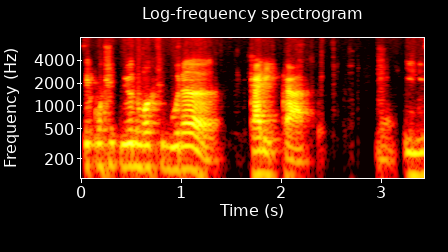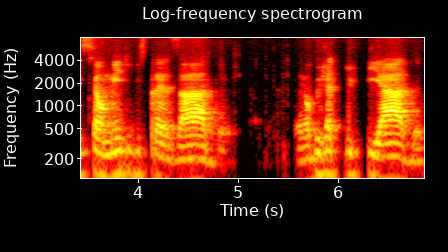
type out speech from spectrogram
se constituiu numa figura caricata, né? inicialmente desprezada, é, objeto de piada,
